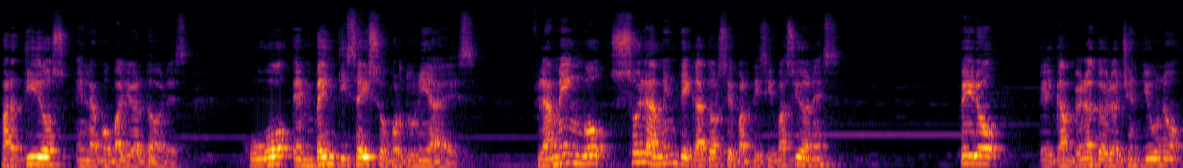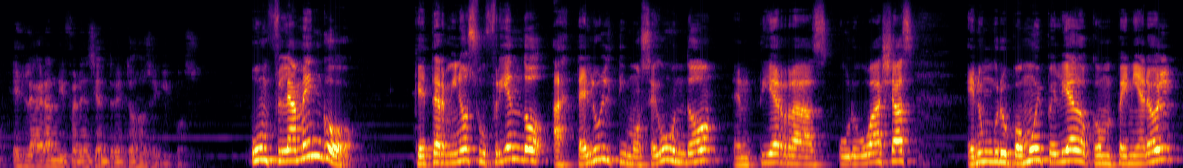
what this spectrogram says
partidos en la Copa Libertadores. Jugó en 26 oportunidades. Flamengo solamente 14 participaciones, pero el campeonato del 81 es la gran diferencia entre estos dos equipos. Un Flamengo que terminó sufriendo hasta el último segundo en tierras uruguayas en un grupo muy peleado con Peñarol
